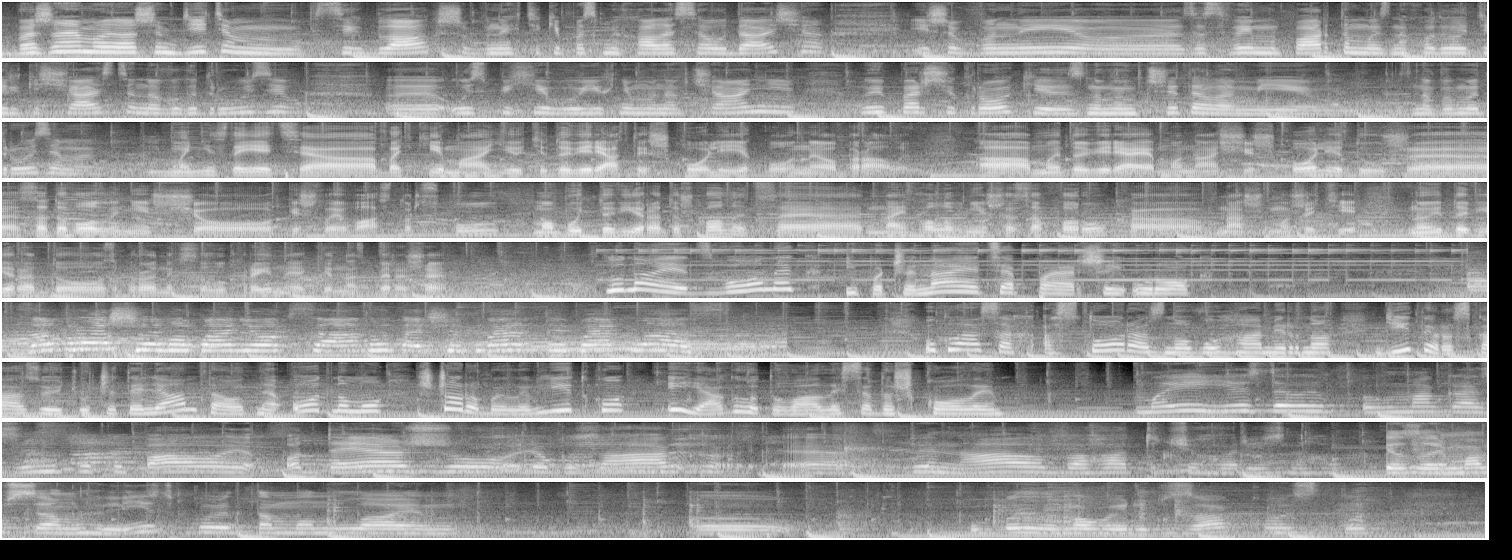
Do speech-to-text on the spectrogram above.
Бажаємо нашим дітям всіх благ, щоб в них тільки посміхалася удача, і щоб вони е, за своїми партами знаходили тільки щастя, нових друзів, е, успіхів у їхньому навчанні. Ну і перші кроки з новим вчителем і з новими друзями. Мені здається, батьки мають довіряти школі, яку вони обрали. А Ми довіряємо нашій школі, дуже задоволені, що пішли в Астор Скул. Мабуть, довіра до школи це найголовніша запорука в нашому житті. Ну і довіра до Збройних сил України, які нас береже. Лунає дзвоник і починається перший урок. Запрошуємо пані Оксану та четвертий Б клас. У класах Астора знову гамірно. Діти розказують учителям та одне одному, що робили влітку і як готувалися до школи. Ми їздили в магазин, покупали одежу, рюкзак, е, пенал, багато чого різного. Я займався англійською там онлайн. Е, Купили новий рюкзак ось тут.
